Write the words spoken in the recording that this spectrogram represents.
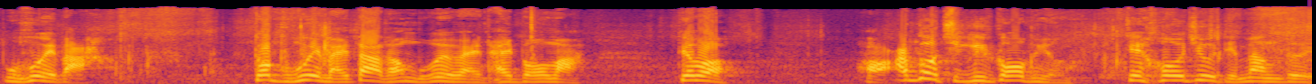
不会吧？都不会买大同，不会买台波嘛？对不？好，啊，过一支股票，这好久点样对？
